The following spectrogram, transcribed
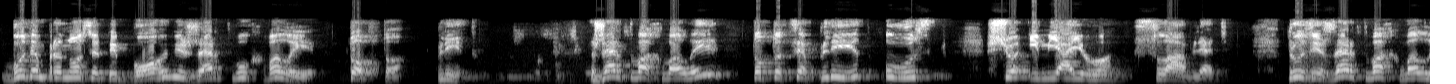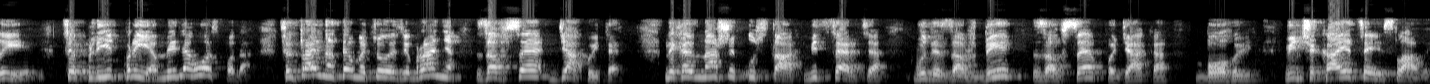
будемо приносити Богові жертву хвали, тобто плід. Жертва хвали, тобто це плід уст, що ім'я Його славлять. Друзі, жертва хвали це плід приємний для Господа. Центральна тема цього зібрання за все дякуйте. Нехай в наших устах від серця буде завжди за все подяка Богові. Він чекає цієї слави.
